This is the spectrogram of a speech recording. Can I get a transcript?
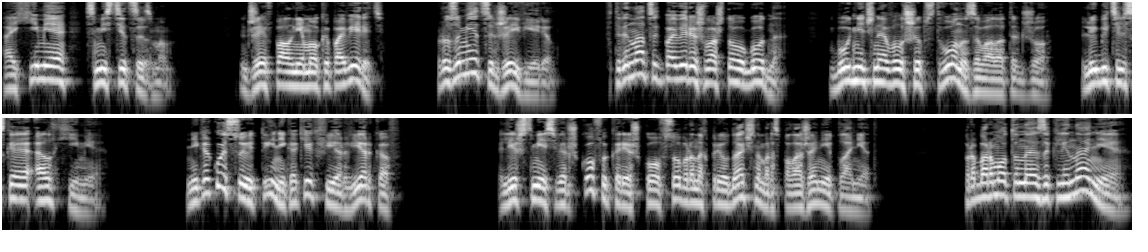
а химия с мистицизмом. Джей вполне мог и поверить. Разумеется, Джей верил. В тринадцать поверишь во что угодно. Будничное волшебство называл это Джо, любительская алхимия. Никакой суеты, никаких фейерверков. Лишь смесь вершков и корешков, собранных при удачном расположении планет. Пробормотанное заклинание,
